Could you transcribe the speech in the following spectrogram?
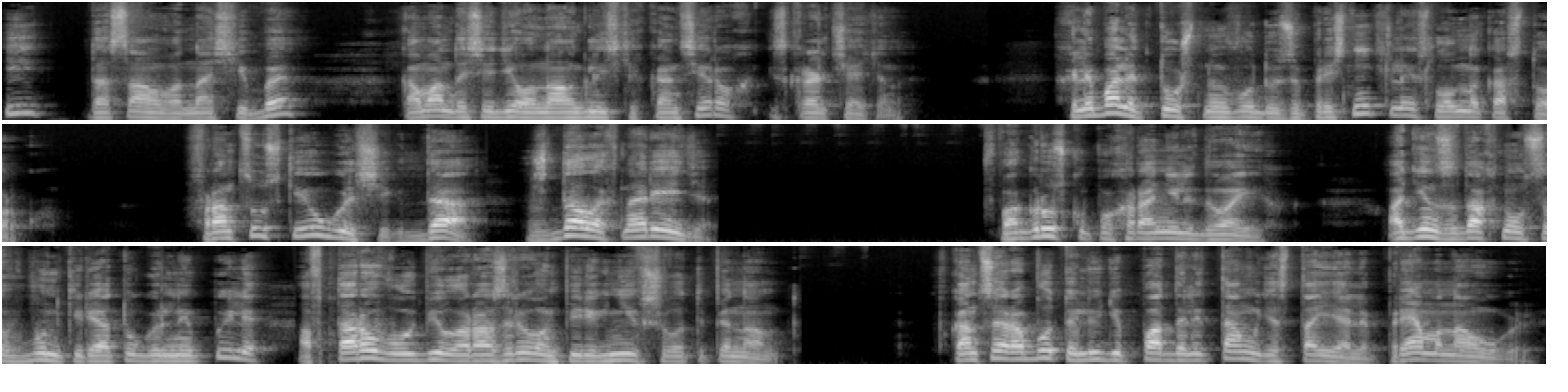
И до самого Наси-Б команда сидела на английских консервах из крольчатины. Хлебали тошную воду из опреснителей, словно касторку. Французский угольщик, да, ждал их на рейде. В погрузку похоронили двоих. Один задохнулся в бункере от угольной пыли, а второго убило разрывом перегнившего топинанта. В конце работы люди падали там, где стояли, прямо на уголь.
